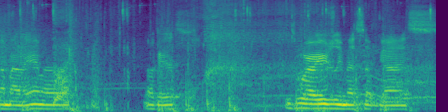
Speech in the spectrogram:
I'm out of ammo. Okay, this, this is where I usually mess up, guys.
